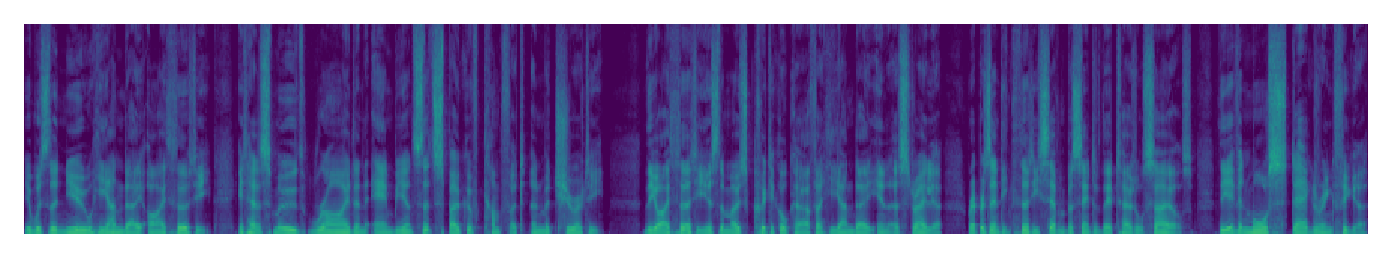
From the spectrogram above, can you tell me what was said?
It was the new Hyundai i30. It had a smooth ride and ambience that spoke of comfort and maturity. The i30 is the most critical car for Hyundai in Australia, representing 37% of their total sales. The even more staggering figure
